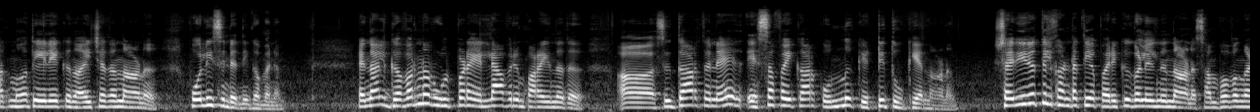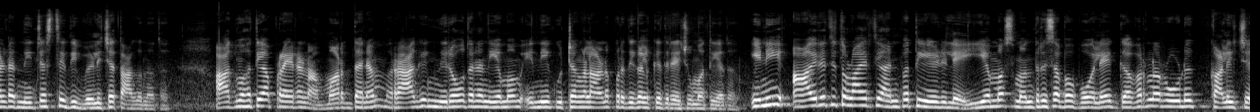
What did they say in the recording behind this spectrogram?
ആത്മഹത്യയിലേക്ക് നയിച്ചതെന്നാണ് പോലീസിന്റെ നിഗമനം. എന്നാൽ ഗവർണർ ഉൾപ്പെടെ എല്ലാവരും പറയുന്നത് സിദ്ധാർത്ഥനെ എസ് എഫ് ഐക്കാർ കൊന്ന് കെട്ടിത്തൂക്കിയെന്നാണ്. ശരീരത്തിൽ കണ്ടെത്തിയ പരിക്കുകളിൽ നിന്നാണ് സംഭവങ്ങളുടെ നിജസ്ഥിതി വെളിച്ചത്താകുന്നത്. ആത്മഹത്യാ പ്രേരണ മർദ്ദനം റാഗിംഗ് നിരോധന നിയമം എന്നീ കുറ്റങ്ങളാണ് പ്രതികൾക്കെതിരെ ചുമത്തിയത്. ഇനി ആയിരത്തി തൊള്ളായിരത്തി അൻപത്തി ഏഴിലെ ഇ എം എസ് മന്ത്രിസഭ പോലെ ഗവർണറോട് കളിച്ച്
